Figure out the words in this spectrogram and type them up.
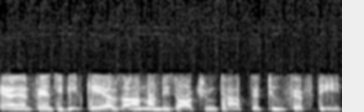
and fancy beef calves on Monday's auction topped at 250.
